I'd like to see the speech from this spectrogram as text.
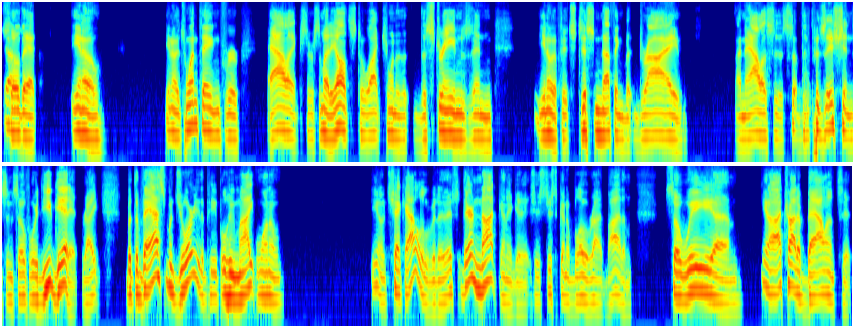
yeah. so that you know, you know, it's one thing for Alex or somebody else to watch one of the, the streams and you know if it's just nothing but dry analysis of the positions and so forth, you get it, right? But the vast majority of the people who might want to, you know, check out a little bit of this, they're not going to get it. It's just going to blow right by them. So we, um, you know, I try to balance it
